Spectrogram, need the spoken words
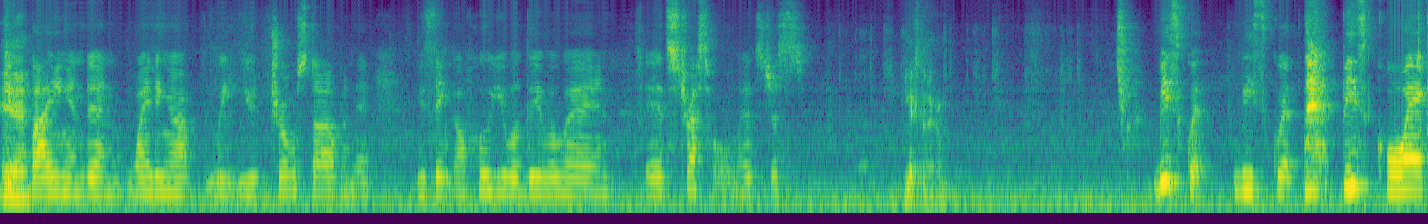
Keep Yeah. buying and then winding up. We you throw stuff and then you think of who you will give away and it's stressful. It's just Next item. biscuit, biscuit, bisquick.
